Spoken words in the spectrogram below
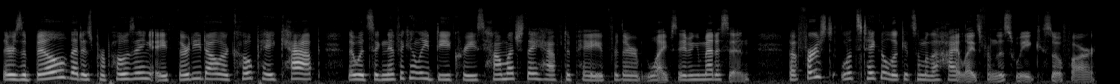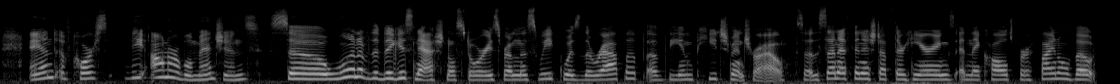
There's a bill that is proposing a $30 copay cap that would significantly decrease how much they have to pay for their life saving medicine. But first, let's take a look at some of the highlights from this week so far, and of course, the honorable mentions. So, one of the biggest national stories from this week was the wrap up of the impeachment trial. So, the Senate finished up their hearings and they called for a final vote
